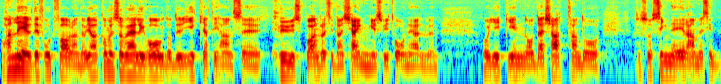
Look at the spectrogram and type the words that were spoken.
Och han levde fortfarande och jag kommer så väl ihåg då, då gick jag till hans eh, hus på andra sidan Kängis vid Torneälven och gick in och där satt han då så signerade han med sin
